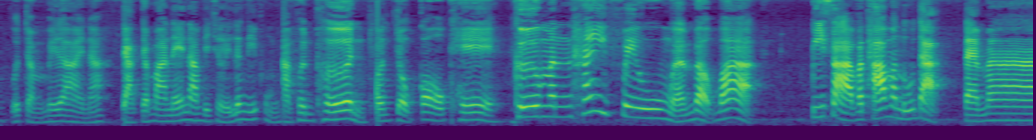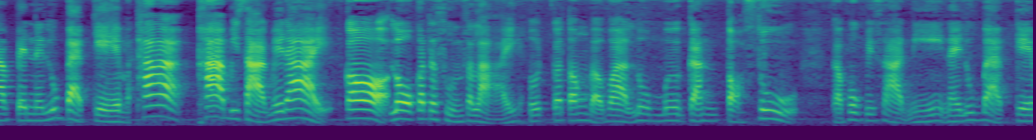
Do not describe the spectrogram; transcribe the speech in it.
ำก็จำไม่ได้นะอยากจะมาแนะนำเฉยๆเรื่องนี้ผมอ่านเพลินๆตอนจบก็โอเค คือมันให้ฟิลเหมือนแบบว่าปีศาจปะทะมนุษย์อะแต่มาเป็นในรูปแบบเกม ถ้า ฆ่าปีศาจไม่ได้ ก็โลกก็จะสูญสลายมนุษย์ก็ต้องแบบว่าร่วมมือกันต่อสู้กับพวกปีศาจนี้ในรูปแบบเกม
